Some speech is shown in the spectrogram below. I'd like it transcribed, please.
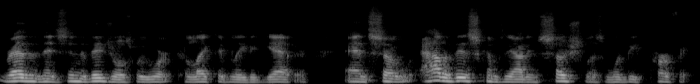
rather than as individuals, we work collectively together. And so out of this comes the idea of socialism would be perfect.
